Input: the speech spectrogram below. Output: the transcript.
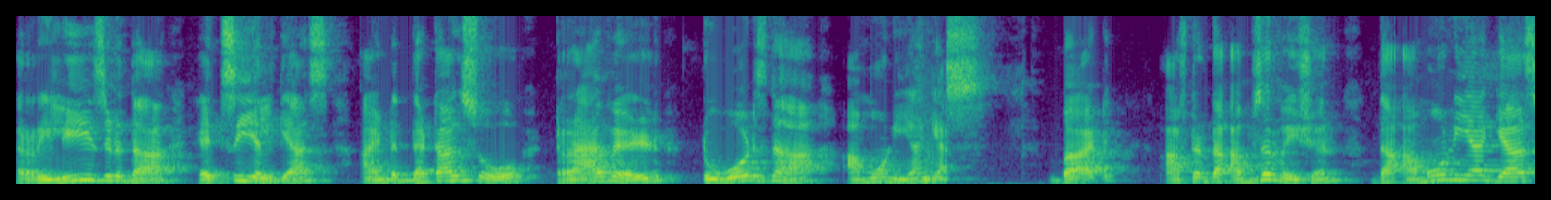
released the HCl gas and that also traveled towards the ammonia gas. But after the observation, the ammonia gas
